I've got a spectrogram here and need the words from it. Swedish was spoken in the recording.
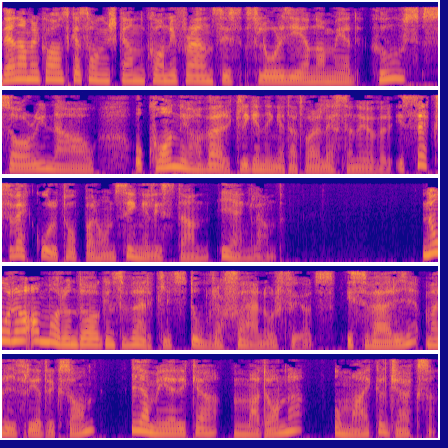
Den amerikanska sångerskan Connie Francis slår igenom med Who's Sorry Now och Connie har verkligen inget att vara ledsen över. I sex veckor toppar hon singellistan i England. Några av morgondagens verkligt stora stjärnor föds. I Sverige Marie Fredriksson, i Amerika Madonna och Michael Jackson.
